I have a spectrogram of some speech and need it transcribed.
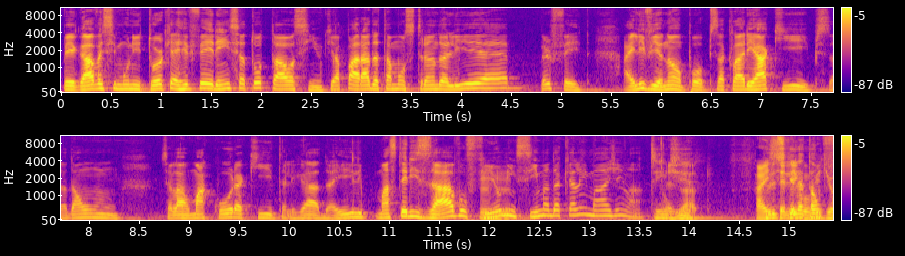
Pegava esse monitor que é referência total, assim, o que a parada tá mostrando ali é perfeito. Aí ele via, não, pô, precisa clarear aqui, precisa dar um, sei lá, uma cor aqui, tá ligado? Aí ele masterizava o filme Uhum. em cima daquela imagem lá. Entendi. Exato. Aí você liga é um tão foda.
